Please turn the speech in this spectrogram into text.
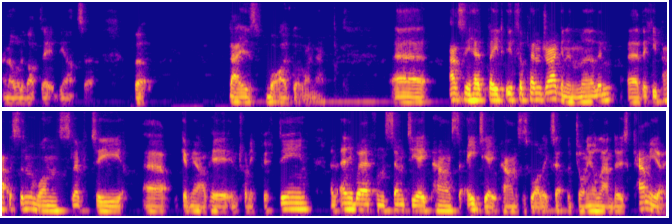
and I would have updated the answer. But that is what I've got right now. Uh, Anthony Head played Uther Pendragon in Merlin. Uh, Vicky Pattison won Celebrity uh, Get Me Out of Here in 2015. And anywhere from £78 to £88 as well, except for Johnny Orlando's cameo.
